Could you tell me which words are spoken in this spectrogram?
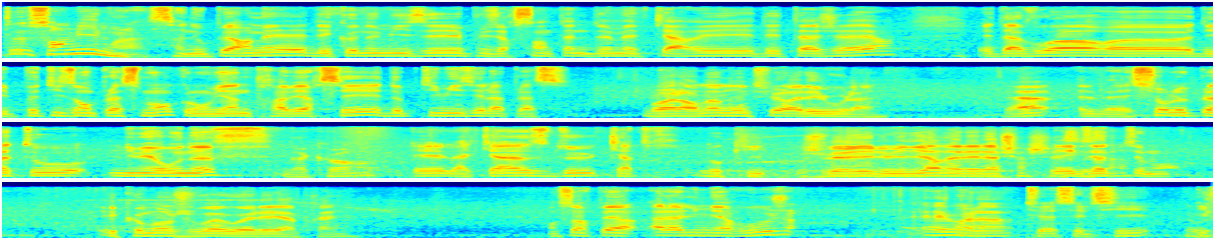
200 000 voilà, Ça nous permet d'économiser plusieurs centaines de mètres carrés d'étagères et d'avoir euh, des petits emplacements que l'on vient de traverser et d'optimiser la place. Bon alors ma monture elle est où là? Là, elle va être sur le plateau numéro 9. D'accord. Et la case de 4. Donc je vais lui dire d'aller la chercher. Exactement. et comment je vois où elle est après? On se repère à la lumière rouge. Et voilà. Tu as celle-ci. Il,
